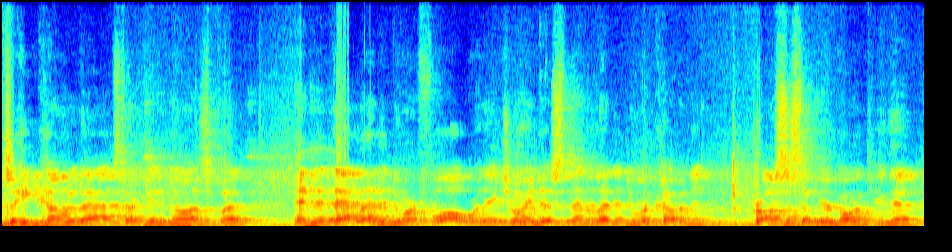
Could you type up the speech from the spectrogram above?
So he'd come to that and start getting to know us, but and that, that led into our fall where they joined us, and then it led into our covenant process that we were going through that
